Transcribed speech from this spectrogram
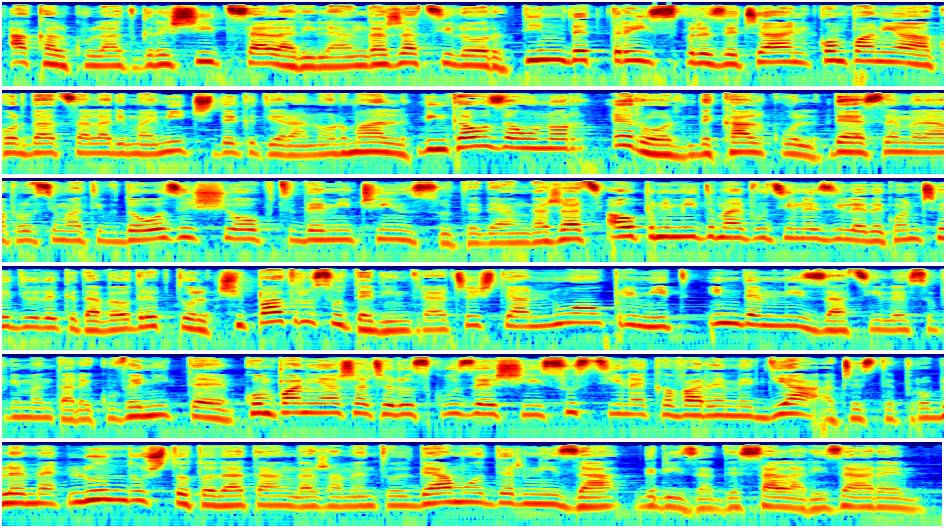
a calculat greșit salariile angajaților. Timp de 13 ani, compania a acordat salarii mai mici decât era normal, din cauza unor erori de calcul. De asemenea, aproximativ 28.500 de angajați au primit mai puține zile de concediu decât aveau dreptul și 400 dintre aceștia nu au primit indemnizațiile suplimentare cuvenite. Compania și-a cerut scuze și susține că va remedia aceste probleme, luându-și totodată angajamentul de a moderniza griza de salarizare.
